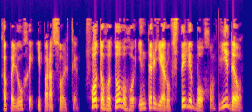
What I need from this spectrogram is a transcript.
капелюхи і парасольки. Фото готового інтер'єру в стилі бохо. Відео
